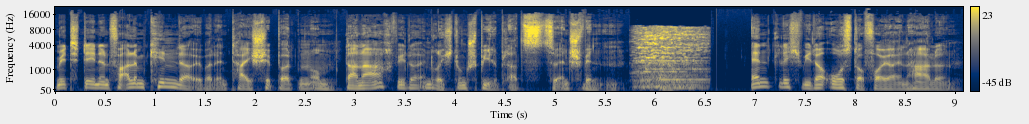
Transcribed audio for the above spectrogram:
mit denen vor allem Kinder über den Teich schipperten, um danach wieder in Richtung Spielplatz zu entschwinden. Endlich wieder Osterfeuer in Hadeln.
